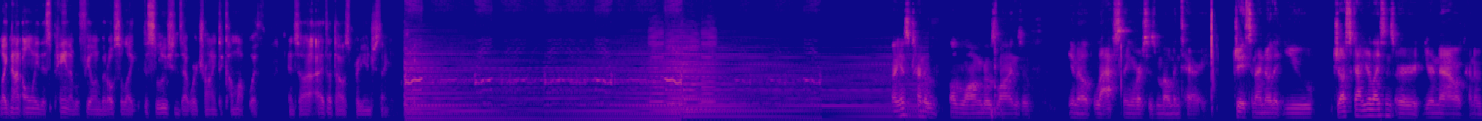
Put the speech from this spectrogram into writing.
like not only this pain that we're feeling but also like the solutions that we're trying to come up with? And so i, I thought that was pretty interesting I guess kind of along those lines of, you know, lasting versus momentary. Jason, I know that you just got your license or you're now kind of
